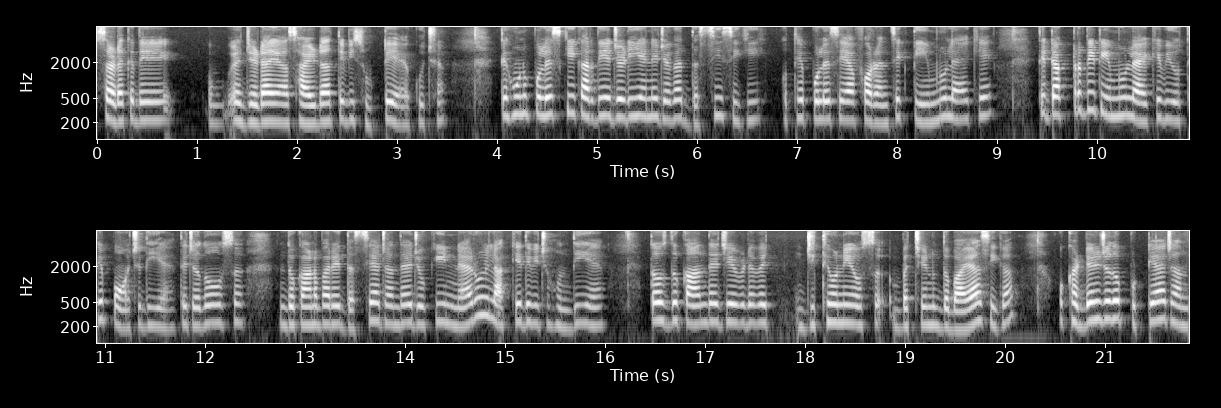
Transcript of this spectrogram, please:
ਸੜਕ ਦੇ ਜਿਹੜਾ ਆ ਸਾਈਡਾਂ ਤੇ ਵੀ ਸੁੱਟੇ ਆ ਕੁਝ ਤੇ ਹੁਣ ਪੁਲਿਸ ਕੀ ਕਰਦੀ ਹੈ, ਜਿਹੜੀ ਇਹਨੇ ਜਗ੍ਹਾ ਦੱਸੀ ਸੀਗੀ, ਉੱਥੇ ਪੁਲਿਸ ਆ ਫੋਰੈਂਸਿਕ ਟੀਮ ਨੂੰ ਲੈ ਕੇ ਤੇ ਡਾਕਟਰ ਦੀ ਟੀਮ ਨੂੰ ਲੈ ਕੇ ਵੀ ਉੱਥੇ ਪਹੁੰਚਦੀ ਹੈ। ਤੇ ਜਦੋਂ ਉਸ ਦੁਕਾਨ ਬਾਰੇ ਦੱਸਿਆ ਜਾਂਦਾ ਹੈ, ਜੋ ਕਿ ਨਹਿਰੂ ਇਲਾਕੇ ਦੇ ਵਿੱਚ ਹੁੰਦੀ ਹੈ ਤਾਂ ਉਸ ਦੁਕਾਨ ਦੇ ਜਿਹੜੇ ਵਿੱਚ ਜਿੱਥੇ ਉਹਨੇ ਉਸ ਬੱਚੇ ਨੂੰ ਦਬਾਇਆ ਸੀਗਾ, ਉਹ ਖੱਡੇ ਨੂੰ ਜਦੋਂ ਪੁੱਟਿਆ ਜਾਂਦਾ,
